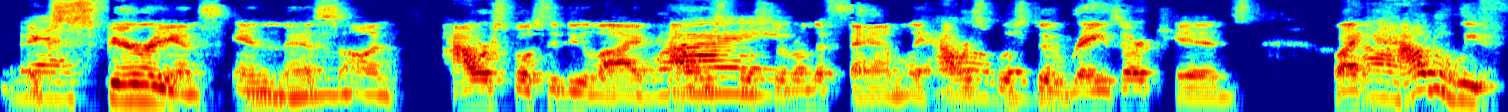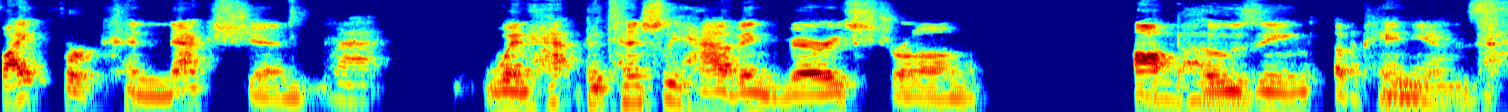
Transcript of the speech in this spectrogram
Yes. experience in this Mhm. on how we're supposed to do life, how we're supposed to run the family, how we're Oh, supposed to raise our kids. Like, Oh. how do we fight for connection Right. when ha- potentially having very strong opposing opinions?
